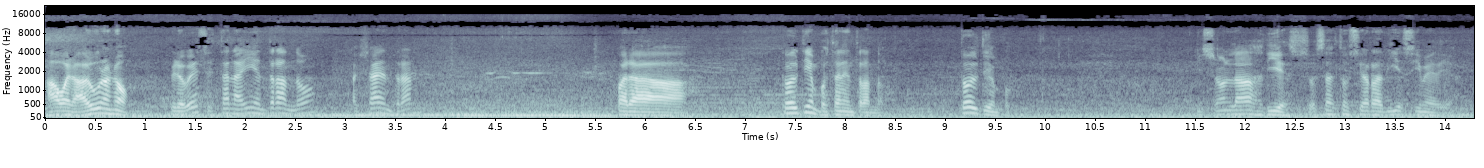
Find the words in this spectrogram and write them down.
Ah, bueno, algunos no. Pero ves, están ahí entrando. Allá entran. Para... Todo el tiempo están entrando. Todo el tiempo. Y son las 10. O sea, esto cierra 10 y media.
